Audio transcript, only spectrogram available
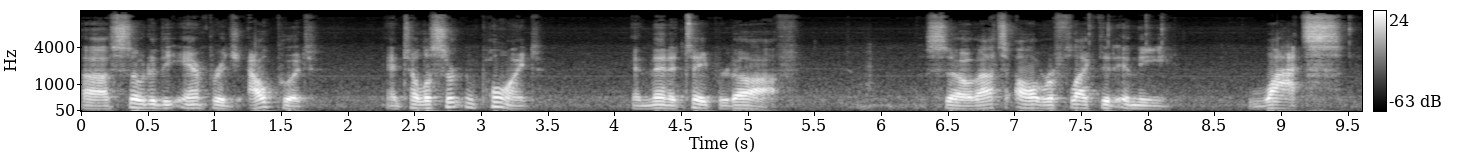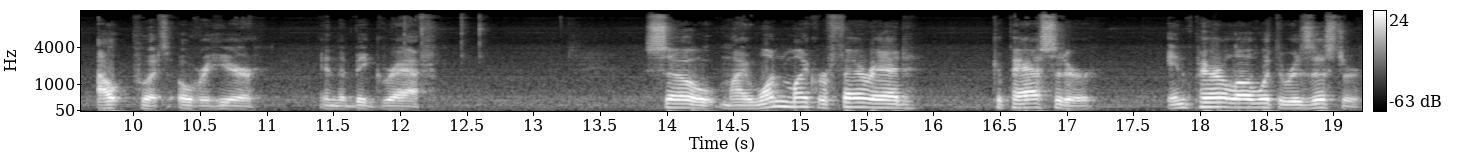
uh, so did the amperage output until a certain point, and then it tapered off. So that's all reflected in the watts output over here in the big graph. So my 1 microfarad capacitor in parallel with the resistor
